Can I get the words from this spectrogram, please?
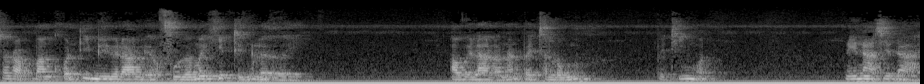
สำหรับบางคนที่มีเวลาเหลือเฟือไม่คิดถึงเลย เอาเวลาเหล่านั้นไปถลุง ไปทิ้งหมด นี่น่าเสียดาย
